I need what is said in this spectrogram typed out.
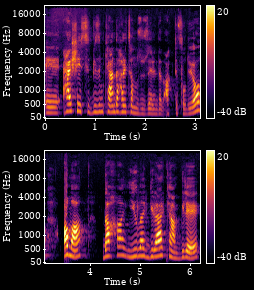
E, Her şey bizim kendi haritamız üzerinden aktif oluyor. Ama daha yıla girerken bile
